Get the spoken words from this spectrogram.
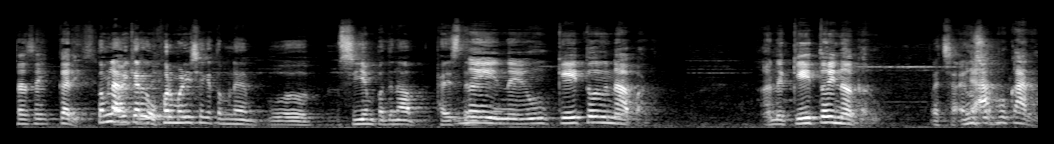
થશે કરીશ. તમને આવી ક્યારે ઓફર મળી છે કે તમને સીએમ પદના ફેસ નહીં નહીં. હું કહેતોય ના પાડું. અને કહેતોય ના કરું. અચ્છા એનું આપણું કારણ.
